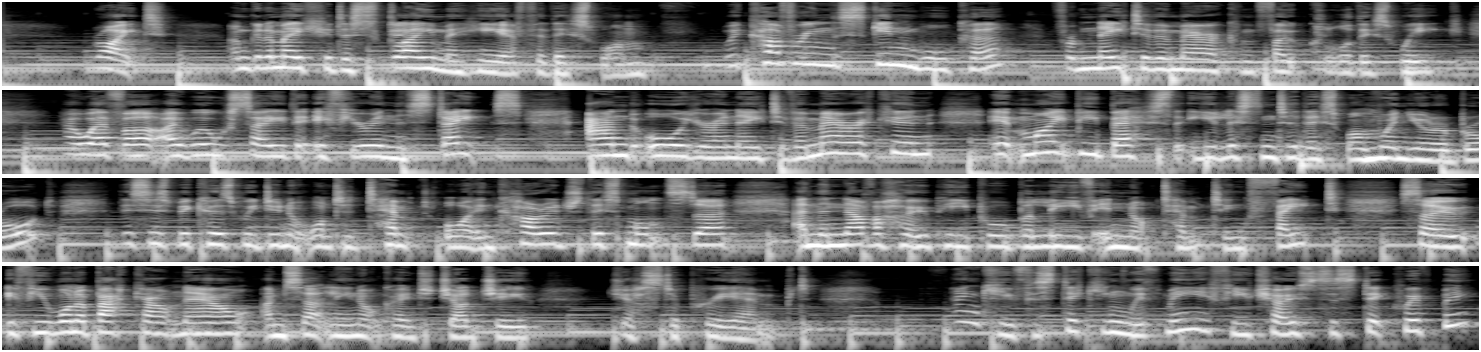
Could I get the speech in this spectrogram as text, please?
Right, I'm going to make a disclaimer here for this one. We're covering the Skinwalker from Native American folklore this week. However, I will say that if you're in the States and or you're a Native American, it might be best that you listen to this one when you're abroad. This is because we do not want to tempt or encourage this monster, and the Navajo people believe in not tempting fate. So if you want to back out now, I'm certainly not going to judge you, just to preempt. Thank you for sticking with me if you chose to stick with me.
